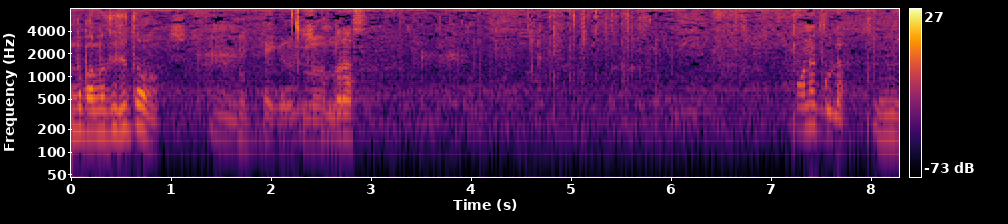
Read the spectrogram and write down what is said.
এগুলো বলে ভালো দিছে তো অনেকগুলা হুম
